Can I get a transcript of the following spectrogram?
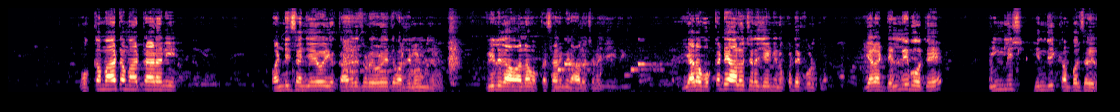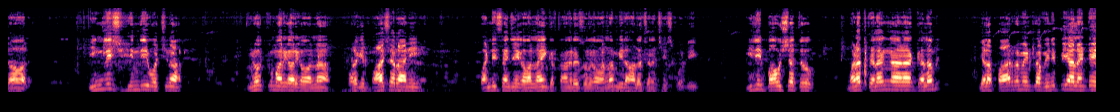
ఒక్క మాట మాట్లాడని బండి సంజయ్ ఇక కాంగ్రెస్ వాడు ఎవడైతే వాడు తెలియదు కూడా తెలియదు. వీళ్ళు కావాలా ఒక్కసారి మీరు ఆలోచన చేయండి. ఇవాళ ఒక్కటే ఆలోచన చేయండి నేను ఒక్కటే కోరుతున్నా. ఇవాళ ఢిల్లీ పోతే ఇంగ్లీష్ హిందీ కంపల్సరీ రావాలి. ఇంగ్లీష్ హిందీ వచ్చిన వినోద్ కుమార్ గారు కావాలన్నా వాళ్ళకి భాష రాని బండి సంజయ్ కావాలన్నా ఇంకా కాంగ్రెస్ వాళ్ళు కావాలన్నా మీరు ఆలోచన చేసుకోండి. ఇది భవిష్యత్తు. మన తెలంగాణ గలం ఇలా పార్లమెంట్లో వినిపించాలంటే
